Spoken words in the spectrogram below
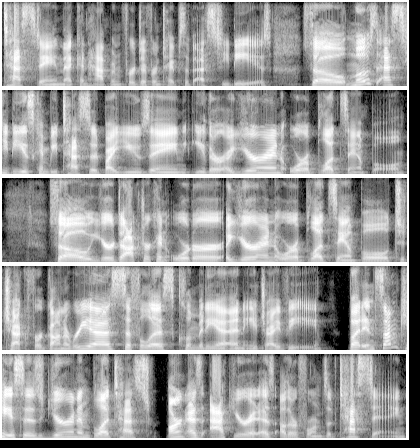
testing that can happen for different types of STDs. So, most STDs can be tested by using either a urine or a blood sample. So, your doctor can order a urine or a blood sample to check for gonorrhea, syphilis, chlamydia, and HIV. But in some cases, urine and blood tests aren't as accurate as other forms of testing.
